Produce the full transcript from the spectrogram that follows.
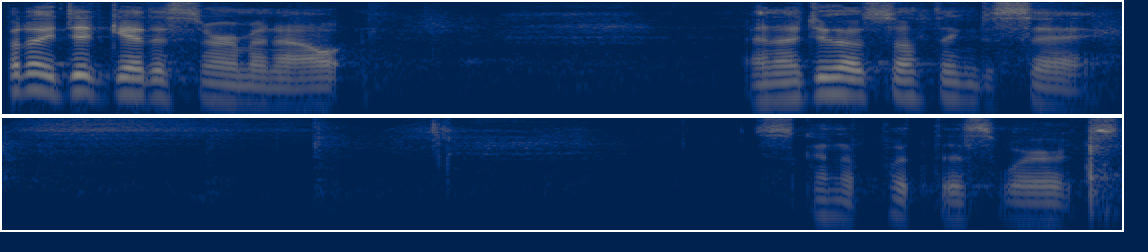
but I did get a sermon out, and I do have something to say. Just going to put this where it's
